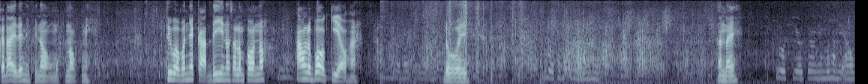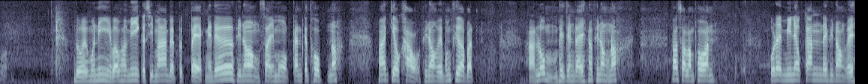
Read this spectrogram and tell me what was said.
ก็ได้ได้นี่พี่น้องหมกนอกนี่ถือว่าบรรยากาศดีเนาะสลัมพรเนาะเอาแล้วบ่เกี่ยวฮะโดยดูว่าทำการมาอันใดดูว่าเกี่ยวเจ้ายังบ่ทันได้เอาบ่ โดยมื้อนี้บาพามีกสิมาแบบแปลกๆในเด้อพี่น้องใส่หมวกกันกระทบเนาะมาเกี่ยวเข้าพี่น้องเอ้ยบางเทื่อบัดอ่าล่มเฮ็ดจังใดเนาะพี่น้องเนาะนาะสลัมพรผู้ใดมีแนวกันได้พี่น้องเอ้ย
